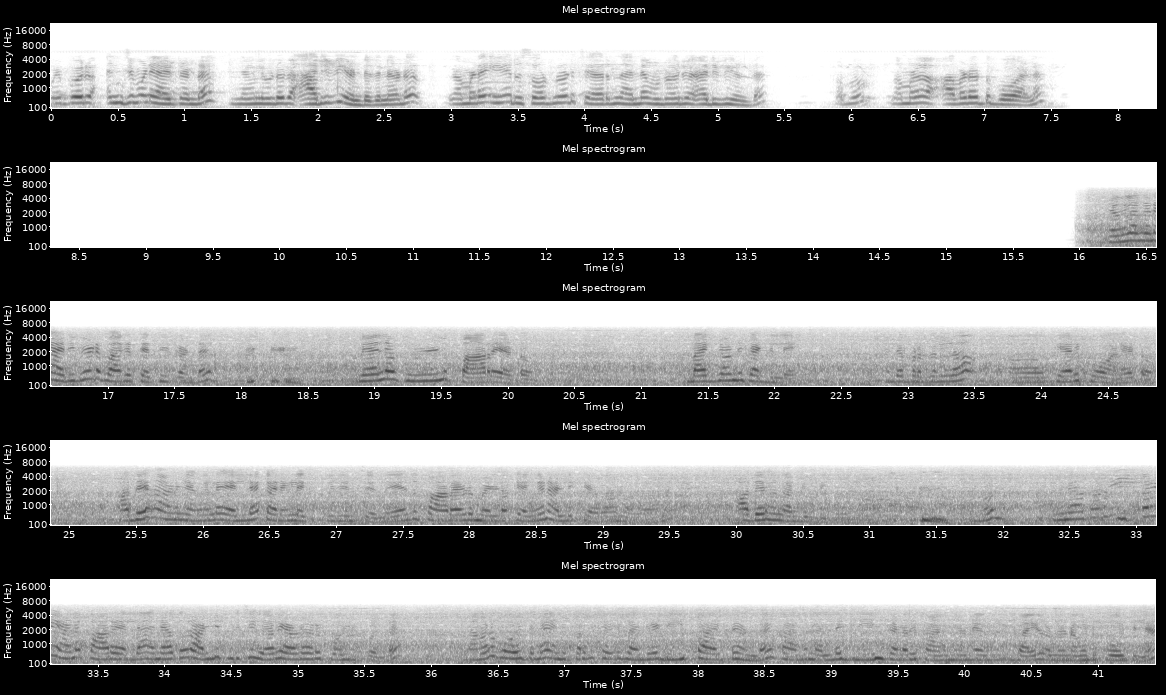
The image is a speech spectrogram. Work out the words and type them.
ഇപ്പോൾ ഒരു അഞ്ച് മണി ആയിട്ടുണ്ട്. ഞങ്ങളിവിടെ ഒരു അരുവിയുണ്ട്. ഇതിനോട് നമ്മുടെ ഈ റിസോർട്ടിനോട് ചേർന്ന് തന്നെ ഇവിടെ ഒരു അരുവിയുണ്ട്. അപ്പം നമ്മൾ അവിടോട്ട് പോവാണ്. ഞങ്ങൾ അങ്ങനെ അരുവിയുടെ ഭാഗത്ത് എത്തിയിട്ടുണ്ട്. മേലെ ഫുള്ള് പാറയാട്ടോ. ബാക്ക്ഗ്രൗണ്ടിൽ കണ്ടില്ലേ? എന്റെ ബ്രദറിൽ കയറി പോവാണ് കേട്ടോ. അദ്ദേഹമാണ് ഞങ്ങളെ എല്ലാ കാര്യങ്ങളും എക്സ്പീരിയൻസ് ചെയ്യുന്നത്. ഏത് പാറയുടെ മുകളിലൊക്കെ എങ്ങനെ അള്ളി കയറാമെന്നുള്ളതാണ് അദ്ദേഹം കണ്ടുപിടിക്കുന്നത് അപ്പം അതിനകത്തോട് ഇത്രയാണ് പാറയല്ല അതിനകത്തോട് അള്ളി പിടിച്ച് കയറി അവിടെ വരെ പോയിട്ടുണ്ട്. ഞങ്ങൾ പോയിട്ടില്ല അതിന്റെ സൈഡ് ഭയങ്കര ഡീപ്പായിട്ടുണ്ട് കാരണം നല്ല ഗ്രീൻ കളർ കാണുന്നുണ്ട് ഞങ്ങൾക്ക് ഭയം ഉള്ളതുകൊണ്ട് അങ്ങോട്ട് പോയിട്ടില്ല.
